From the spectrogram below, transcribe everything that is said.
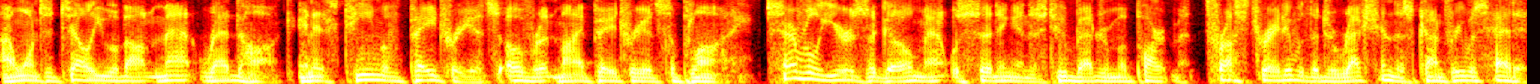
I want to tell you about Matt Redhawk and his team of patriots over at My Patriot Supply. Several years ago, Matt was sitting in his two-bedroom apartment, frustrated with the direction this country was headed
